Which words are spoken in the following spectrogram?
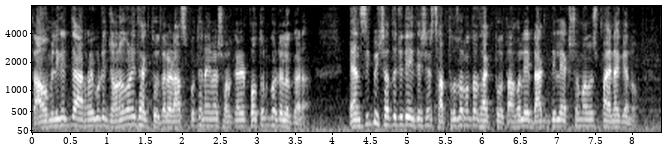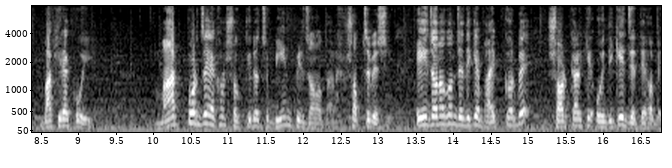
তা আওয়ামী লীগের যদি আঠারো কোটি জনগণই থাকতো, তাহলে রাজপথে নেমে সরকারের পতন ঘটালো কারা? এনসিপির সাথে যদি এই দেশের ছাত্র জনতা থাকতো, তাহলে ডাক দিলে একশো মানুষ পায় না কেন? বাকিরা কই? মাঠ পর্যায়ে এখন শক্তির হচ্ছে বিএনপির জনতার, সবচেয়ে বেশি। এই জনগণ যেদিকে ভাইব করবে, সরকারকে ওইদিকেই যেতে হবে।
